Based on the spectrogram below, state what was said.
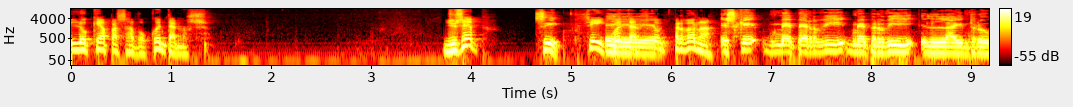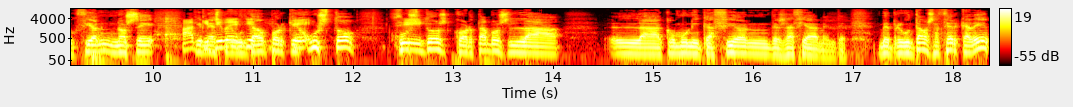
lo que ha pasado. Cuéntanos. Giuseppe. Sí. Sí, cuéntanos, perdona. Es que me perdí, me perdí la introducción, no sé ah, qué me has preguntado, porque justo, justo cortamos la, la comunicación, desgraciadamente. Me preguntabas acerca de...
